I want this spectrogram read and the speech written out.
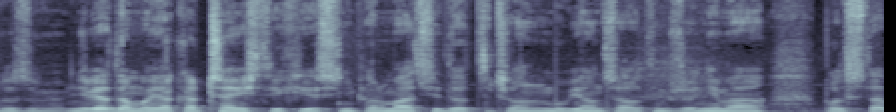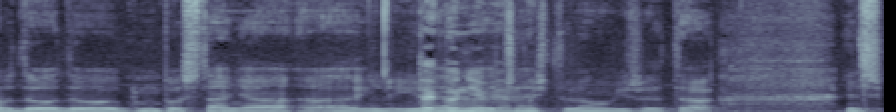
Rozumiem. Nie wiadomo, jaka część tych jest informacji dotycząca, mówiąca o tym, że nie ma podstaw do, do powstania, a ile Tego nie wiem. część, która mówi, że tak. Więc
